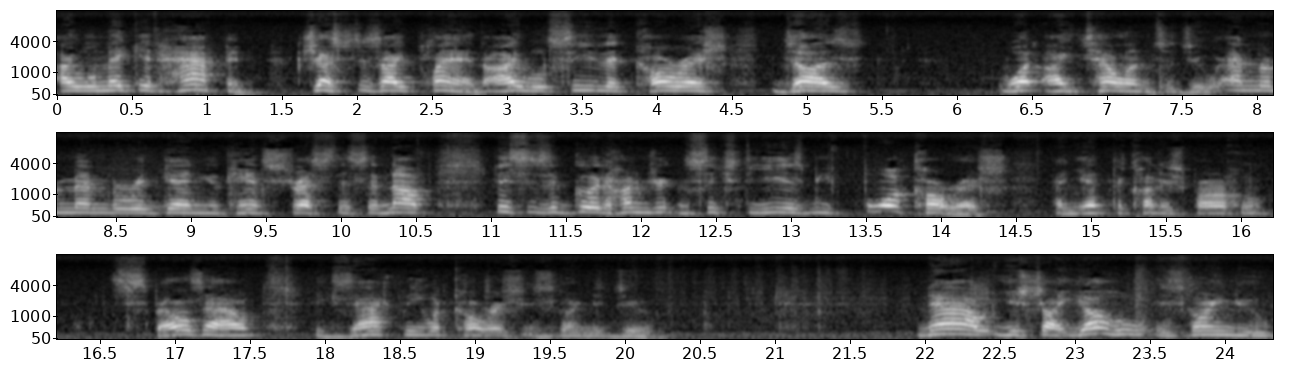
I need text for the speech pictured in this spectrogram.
I will make it happen just as I planned. I will see that Koresh does what I tell him to do. And remember again, you can't stress this enough. This is a good 160 years before Koresh, and yet the Kadosh Baruch Hu spells out exactly what Koresh is going to do. Now, Yeshayahu is going to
